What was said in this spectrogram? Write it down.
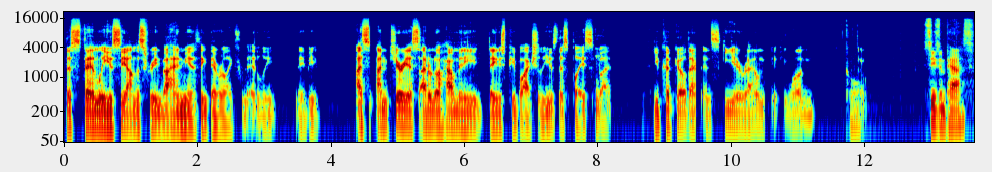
this family you see on the screen behind me. I think they were like from Italy, maybe. I, am curious. I don't know how many Danish people actually use this place, Hmm. but you could go there and ski around if you want. Cool. So- Season pass.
